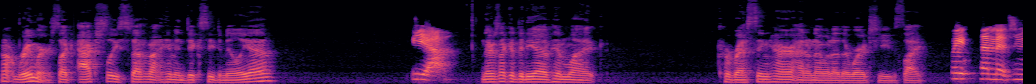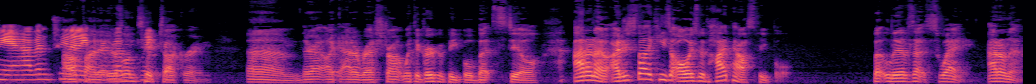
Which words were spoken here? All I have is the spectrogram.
not rumors, like actually stuff about him and Dixie D'Amelio? Yeah. There's like a video of him like caressing her. I don't know what other word to use. Like Wait, send it to me. I haven't seen I'll any. find it. It was on TikTok Room. Um, they're at, like at a restaurant with a group of people, but still, I don't know. I just feel like he's always with Hype House people, but lives at Sway. I don't know.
